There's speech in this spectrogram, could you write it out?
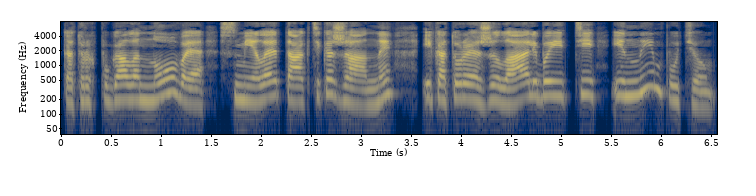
которых пугала новая, смелая тактика Жанны и которые желали бы идти иным путем.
